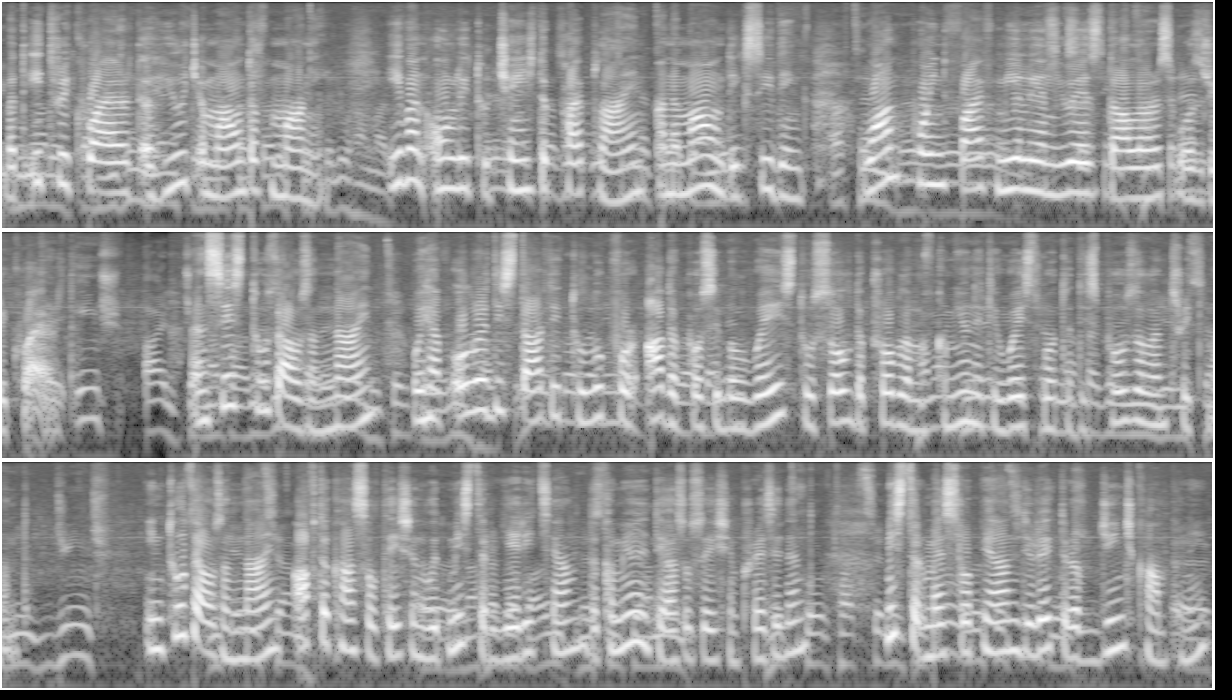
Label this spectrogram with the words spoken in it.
but it required a huge amount of money even only to change the pipeline an amount exceeding 1.5 million US dollars was required and since 2009, we have already started to look for other possible ways to solve the problem of community wastewater disposal and treatment. In 2009, after consultation with Mr. Yeritsyan, the Community Association President, Mr. Mesropian, Director of Ginch Company,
